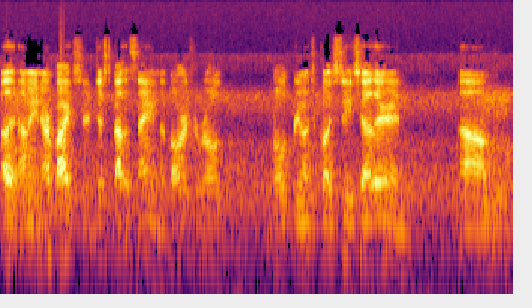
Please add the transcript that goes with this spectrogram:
uh, I mean, our bikes are just about the same. The bars are rolled rolled pretty much close to each other, and um,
